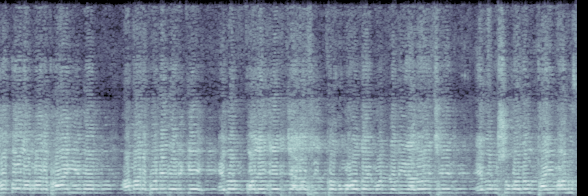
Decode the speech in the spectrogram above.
সকল আমার ভাই এবং আমার বোনেদেরকে এবং কলেজের যারা শিক্ষক মহোদয় মন্ডলীরা রয়েছেন এবং শুভানুধ্যায়ী মানুষ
